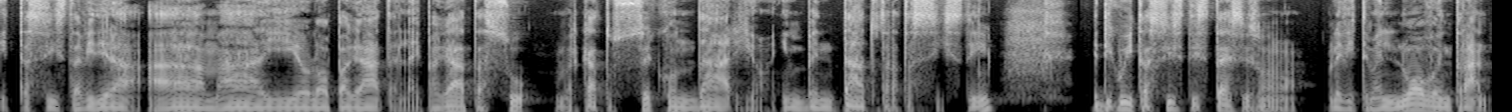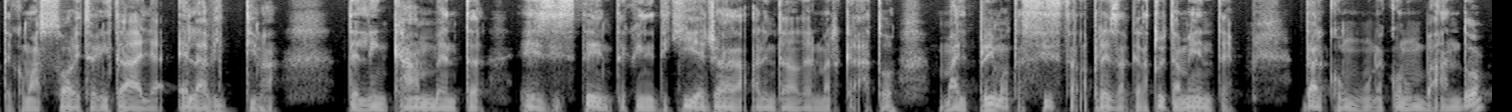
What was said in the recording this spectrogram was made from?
il tassista vi dirà, ah ma io l'ho pagata, l'hai pagata su un mercato secondario inventato tra tassisti e di cui i tassisti stessi sono le vittime. Il nuovo entrante, come al solito in Italia, è la vittima dell'incumbent esistente, quindi di chi è già all'interno del mercato, ma il primo tassista l'ha presa gratuitamente dal comune con un bando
